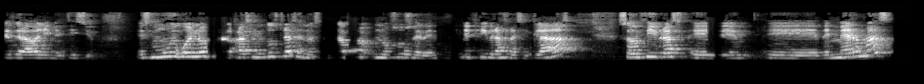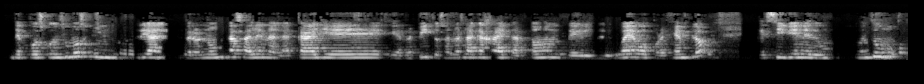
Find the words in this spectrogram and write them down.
es grado alimenticio. Es muy bueno para otras industrias, en nuestro caso no sucede, tiene fibras recicladas, son fibras eh, eh, de mermas de postconsumos industriales, pero nunca salen a la calle, eh, repito, o sea, no es la caja de cartón del, del, huevo, por ejemplo, que sí viene de un consumo.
